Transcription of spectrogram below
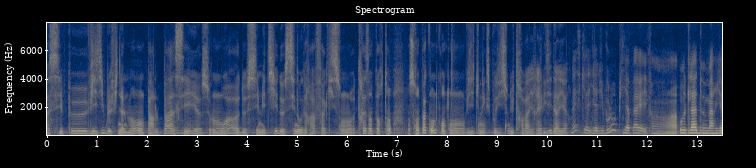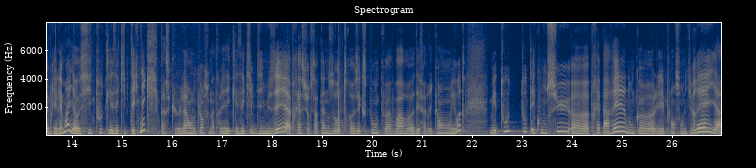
assez peu visible finalement. On ne parle pas assez, euh, selon moi, de ces métiers de scénographe qui sont très importants. On ne se rend pas compte quand on visite une exposition du travail réalisé derrière. Oui, il y, a du boulot. Puis il y a pas, enfin, au-delà de Marie-Gabrielle et moi, il y a aussi toutes les équipes techniques parce que là, en l'occurrence, on a travaillé avec les équipes des musées. Après, sur certaines autres expos, on peut avoir euh, des fabricants et autres. Mais tout, tout est conçu, euh, préparé. Donc, euh, les plans sont livrés. Il y a,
